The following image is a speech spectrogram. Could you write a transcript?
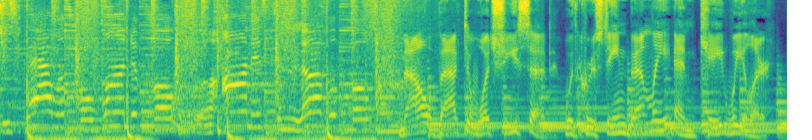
She's powerful, wonderful, honest and lovable. Now back to what she said with Christine Bentley and Kate Wheeler.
